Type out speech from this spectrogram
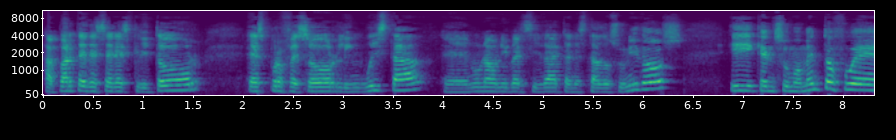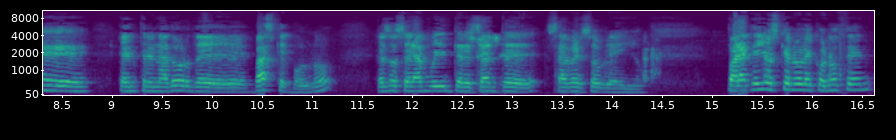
aparte de ser escritor, es profesor lingüista en una universidad en Estados Unidos y que en su momento fue entrenador de básquetbol, ¿no? Eso será muy interesante saber sobre ello. Para aquellos que no le conocen,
